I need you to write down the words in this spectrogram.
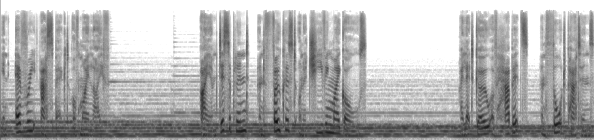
in every aspect of my life. I am disciplined and focused on achieving my goals. I let go of habits and thought patterns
